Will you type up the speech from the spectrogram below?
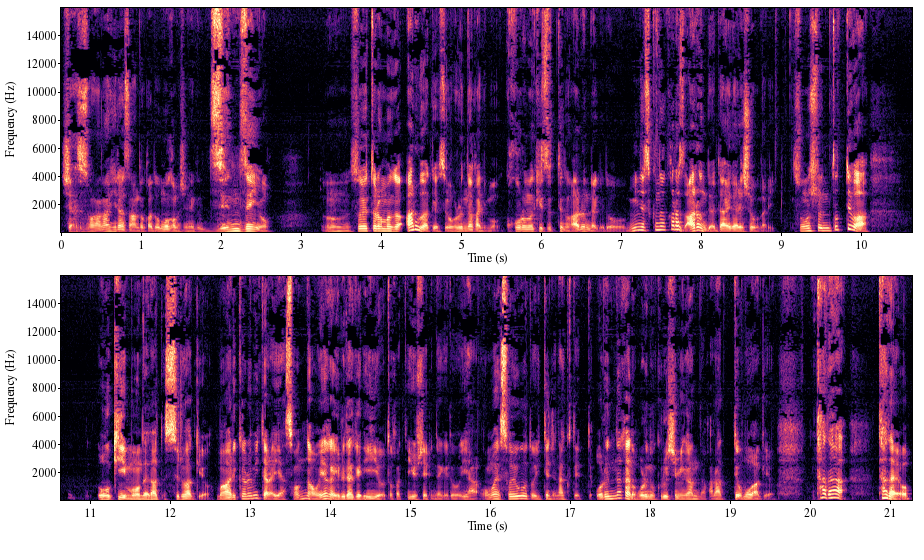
幸せそうだな平さんとかと思うかもしれないけど全然よ。うん、そういうトラウマがあるわけですよ俺の中にも。心の傷っていうのがあるんだけどみんな少なからずあるんだよ大なり小なり。その人にとっては大きい問題だってするわけよ。周りから見たらいやそんな親がいるだけでいいよとかって言う人いるんだけどいやお前そういうこと言ってんじゃなくてって俺の中の俺の苦しみがあるんだからって思うわけよ。ただただよ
